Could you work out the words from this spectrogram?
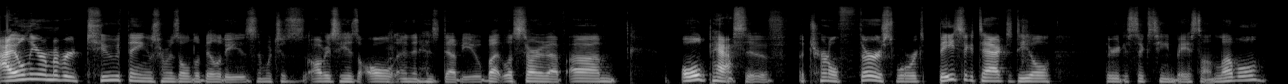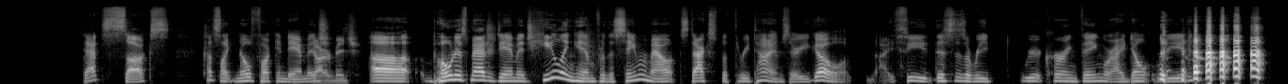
I only remember two things from his old abilities, which is obviously his ult and then his W. But let's start it up. Um, old passive, Eternal Thirst, Warwick's basic attacks deal three to sixteen based on level. That sucks. That's like no fucking damage. garbage Uh, bonus magic damage, healing him for the same amount, stacks up to three times. There you go. I see. This is a re- reoccurring thing where I don't read.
